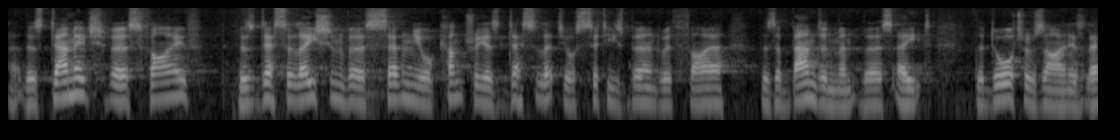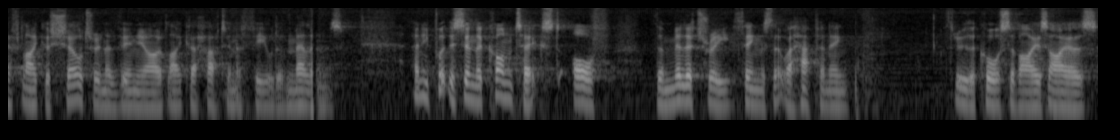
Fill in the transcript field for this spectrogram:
Uh, there's damage, verse 5. There's desolation, verse 7. Your country is desolate, your cities burned with fire. There's abandonment, verse 8. The daughter of Zion is left like a shelter in a vineyard, like a hut in a field of melons. And he put this in the context of the military things that were happening through the course of Isaiah's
